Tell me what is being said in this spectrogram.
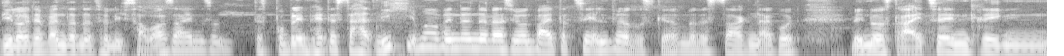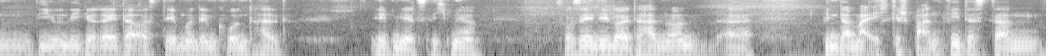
die Leute werden dann natürlich sauer sein. So. Das Problem hättest du halt nicht immer, wenn du eine Version weiterzählen würdest. Gell? Würdest sagen, na gut, Windows 13 kriegen die und die Geräte aus dem und dem Grund halt eben jetzt nicht mehr. So sehen die Leute halt nur. Und, äh, ich bin da mal echt gespannt, wie das dann,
